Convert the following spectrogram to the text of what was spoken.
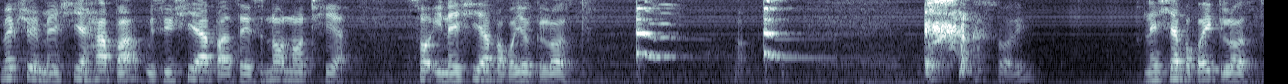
make sure imeishia hapa. Usiishie hapa there is no note here. So inaishia hapa kwa hiyo closed no. Sorry. Naisha hapa kwa hii closed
